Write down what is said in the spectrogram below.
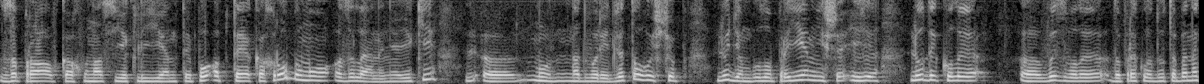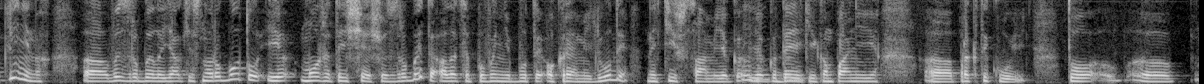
заправках у нас є клієнти, по аптеках робимо озеленення, які ну, на дворі для того, щоб людям було приємніше. І люди, коли визвали, до прикладу, тебе на клінінг, е, ви зробили якісну роботу і можете ще щось зробити, але це повинні бути окремі люди, не ті ж самі, як, як деякі компанії е, практикують. То е,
